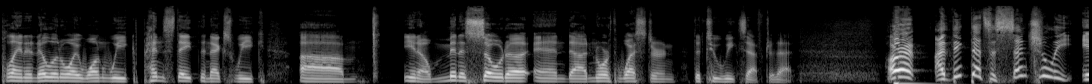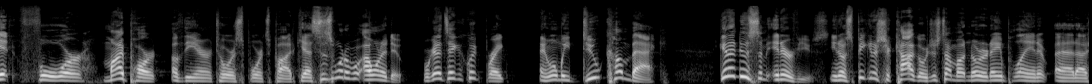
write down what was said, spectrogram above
playing in Illinois one week, Penn State the next week, um, you know, Minnesota and uh, Northwestern the two weeks after that. All right, I think that's essentially it for my part of the Aaron Torres Sports Podcast. This is what I want to do. We're going to take a quick break, and when we do come back, going to do some interviews. You know, speaking of Chicago, we're just talking about Notre Dame playing at, at uh,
